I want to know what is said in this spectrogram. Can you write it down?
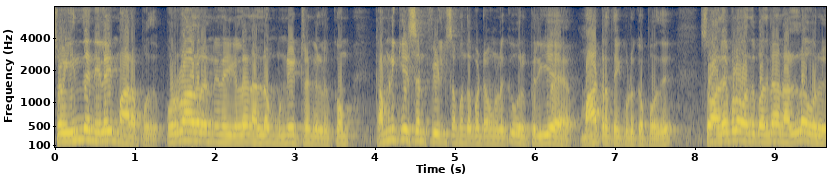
ஸோ இந்த நிலை மாறப்போகுது. பொருளாதார நிலைகளில் நல்ல முன்னேற்றங்கள் இருக்கும். கம்யூனிகேஷன் ஃபீல்ட் சம்மந்தப்பட்டவங்களுக்கு ஒரு பெரிய மாற்றத்தை கொடுக்க போகுது. ஸோ அதே போல் வந்து பார்த்திங்கன்னா நல்ல ஒரு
